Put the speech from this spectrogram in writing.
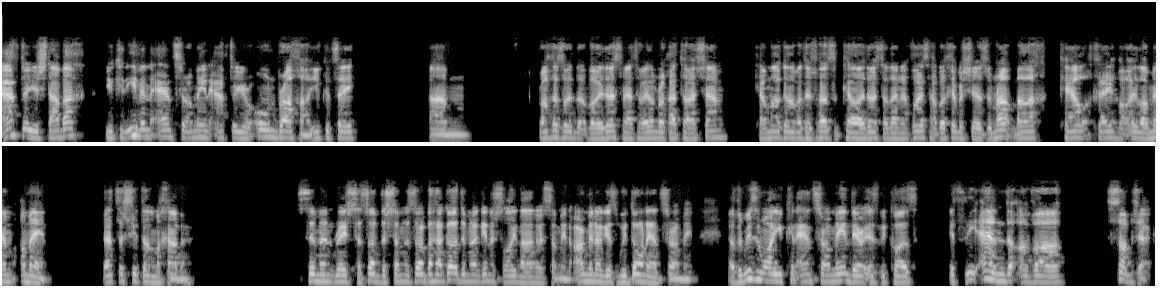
After yishtabach, you could even answer amen after your own bracha. You could say, um, brachas v'aydos me'atavelim brachat Hashem. Amen. That's a shit on Machaber. Simon Reish Tasav the Shem Nazar Bahagad Minagin Shalai Ma'anar Samin. Our minhag is we don't answer Amen. Now the reason why you can answer Amen there is because it's the end of a subject.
